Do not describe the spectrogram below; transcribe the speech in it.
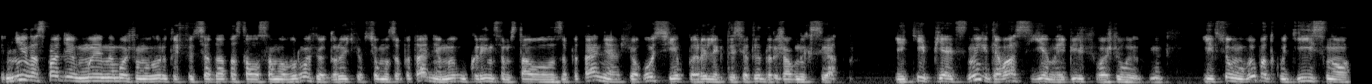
Ні, насправді ми не можемо говорити, що ця дата стала саме ворогою. До речі, в цьому запитанні ми українцям ставили запитання, що ось є перелік 10 державних свят Які п'ять з них для вас є найбільш важливими, і в цьому випадку дійсно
